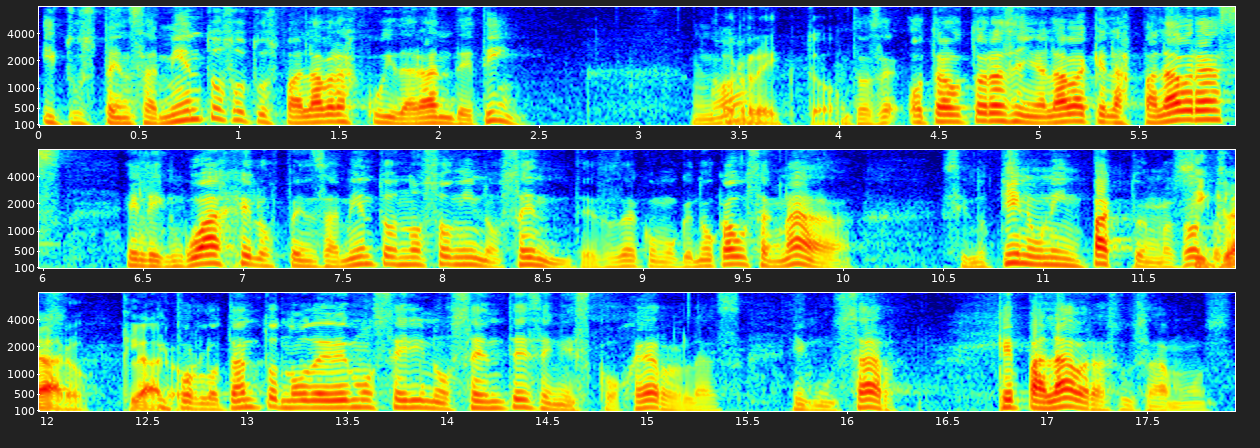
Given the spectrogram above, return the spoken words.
y tus pensamientos o tus palabras cuidarán de ti. ¿no? Correcto. Entonces, otra autora señalaba que las palabras el lenguaje, los pensamientos no son inocentes, o sea, como que no causan nada, sino tienen un impacto en nosotros. Sí, claro, claro. Y por lo tanto no debemos ser inocentes en escogerlas, en usar. ¿Qué palabras usamos?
